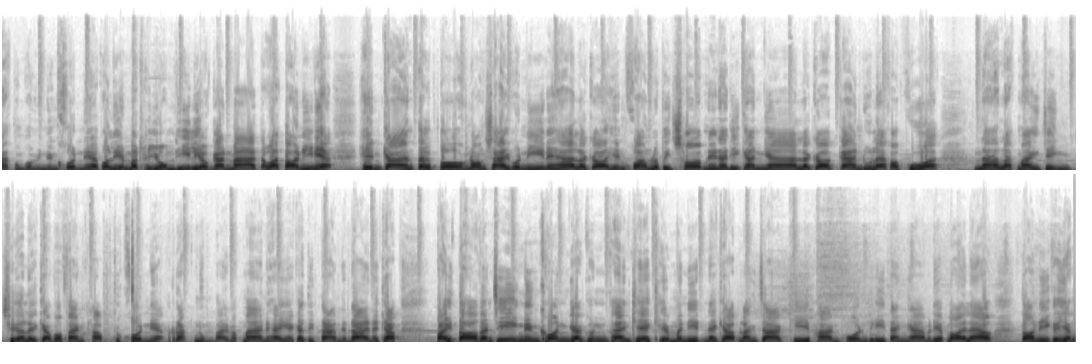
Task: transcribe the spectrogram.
รักของผมอีกหนึ่งคนนะครับเพราะเรียนมัธยมที่เรียวกันมา แต่ว่าตอนนี้เนี่ยเห็นการเติบโตของน้องชายคนนี้นะฮะแล้วก็เห็นความรับผิดชอบในหน้าที่การงาน แล้วก็การดูแลครอบครัวน่ารักมากจริงๆ เชื่อเลยครับว่าแฟนคลับทุกคนเนี่ยรักหนุ่มใบมากๆนะฮะยังไงก็ติดตามกันได้นะครับ ไปต่อกันที่อีกหนึ่งคนครับคุณแพนเค้กเขมมนิดนะครับหลังจากที่ผ่านพ้นพิธีแต่งงานมาเรียบร้อยแล้ว ตอนนี้ก็ยัง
